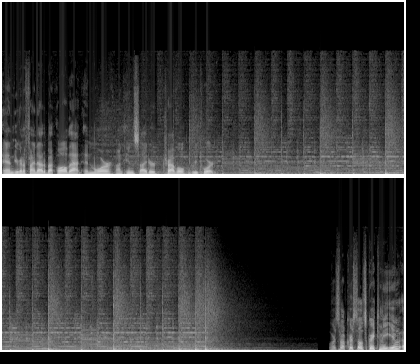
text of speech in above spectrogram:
And you're going to find out about all that and more on Insider Travel Report. First of all, Crystal, it's great to meet you. Uh,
